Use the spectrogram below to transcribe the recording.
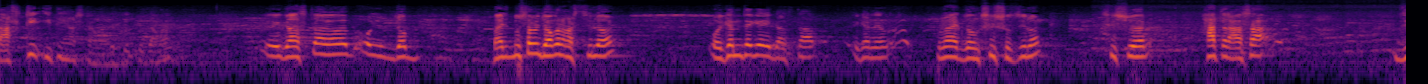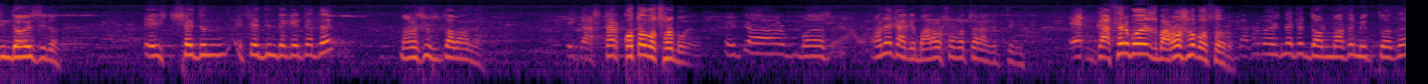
গাছটির ইতিহাসটা আমাদেরকে একটু জানান। এই গাছটা ওই বাইজিদ মুস্তামি যখন আসছিল। ওইখান থেকে এই গাছটা এখানে ওনার একজন শিষ্য ছিল। শিষ্যের হাতের আশা জিন্দা হয়েছিল। এই সেদিন সেদিন থেকে এটাতে মানুষের সুতা বাঁধা। এই গাছটার কত বছর বয়স? এটার বয়স অনেক আগে বারোশো বছর আগের থেকে। এক গাছের বয়স বারোশো বছর? গাছের বয়স না এটা জন্ম আছে মৃত্যু আছে।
